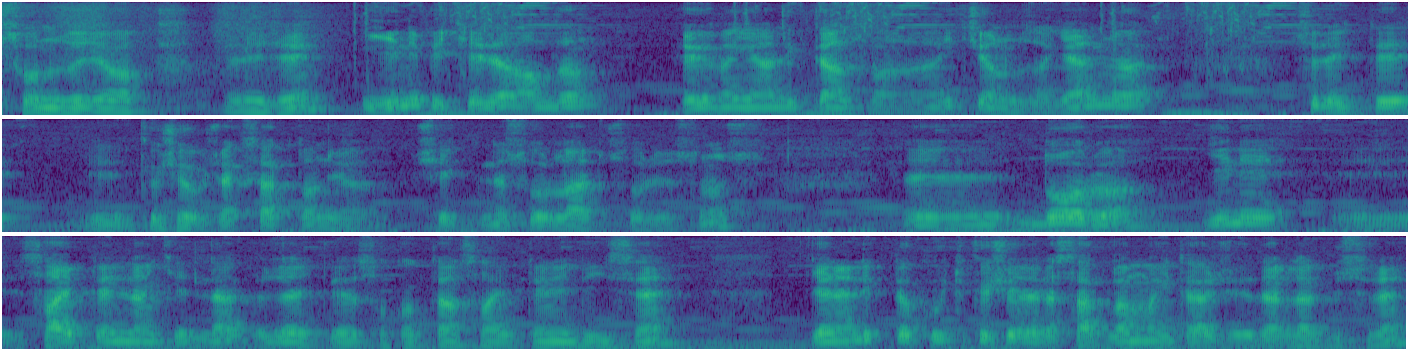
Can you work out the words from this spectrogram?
sorunuza cevap vereceğim. Yeni bir kedi aldım. Evime geldikten sonra hiç yanımıza gelmiyor. Sürekli e, köşe bucak saklanıyor şeklinde sorular soruyorsunuz. E, doğru. Yeni e, sahiplenilen kediler özellikle sokaktan sahiplenildiyse genellikle kuytu köşelere saklanmayı tercih ederler bir süre.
